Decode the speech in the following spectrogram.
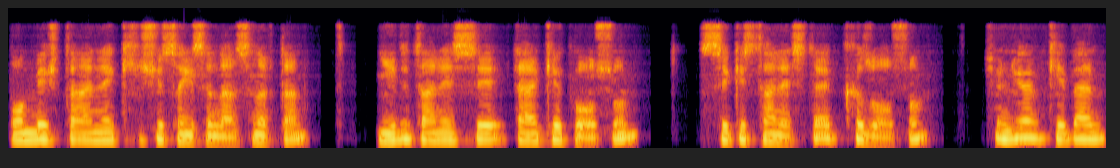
15 tane kişi sayısından sınıftan 7 tanesi erkek olsun. 8 tanesi de kız olsun. Şimdi diyorum ki ben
